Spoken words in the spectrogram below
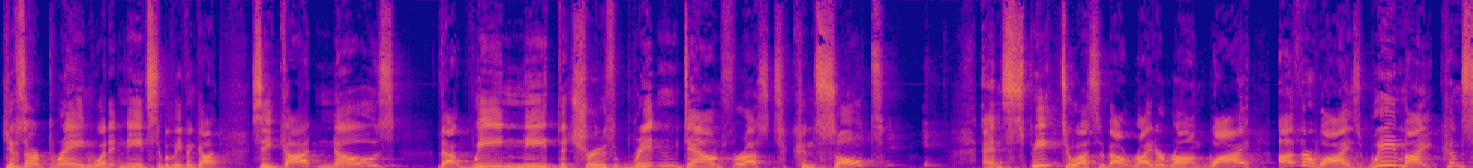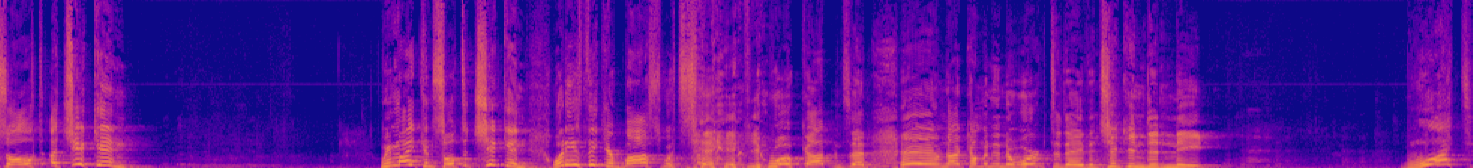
Gives our brain what it needs to believe in God. See, God knows that we need the truth written down for us to consult and speak to us about right or wrong. Why? Otherwise, we might consult a chicken. We might consult a chicken. What do you think your boss would say if you woke up and said, Hey, I'm not coming into work today, the chicken didn't eat? What?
